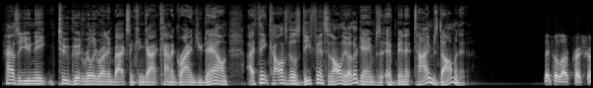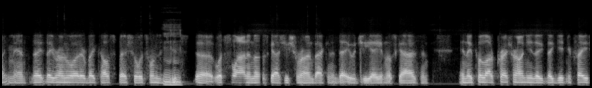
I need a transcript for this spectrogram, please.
has a unique two good, really running backs and can kind of grind you down, I think Collinsville's defense in all the other games have been at times dominant. They put a lot of pressure on you, man. They they run what everybody calls special. It's one of the Mhm. it's uh, what Slide and those guys used to run back in the day with GA and those guys. And and they put a lot of pressure on you. They they get in your face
